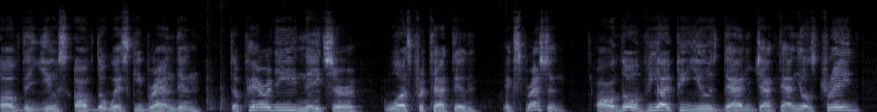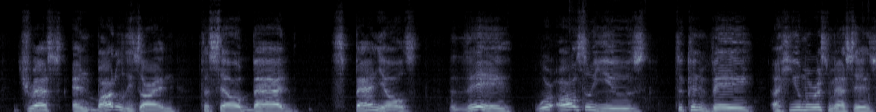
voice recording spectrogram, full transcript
of the use of the whiskey branding, the parody nature was protected expression. Although VIP used Dan, Jack Daniels' trade, dress, and bottle design to sell bad spaniels, they were also used to convey a humorous message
